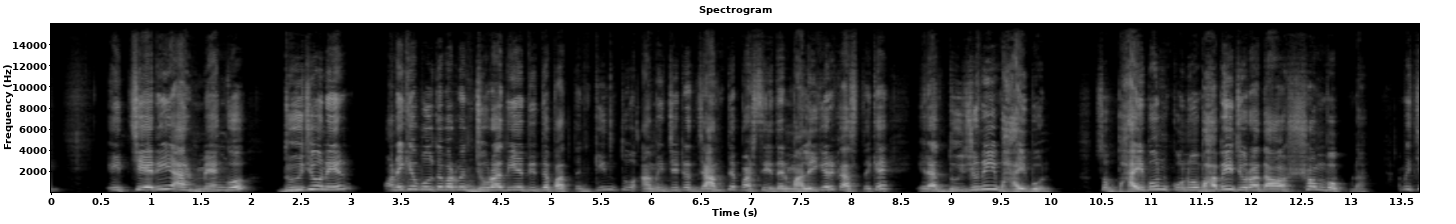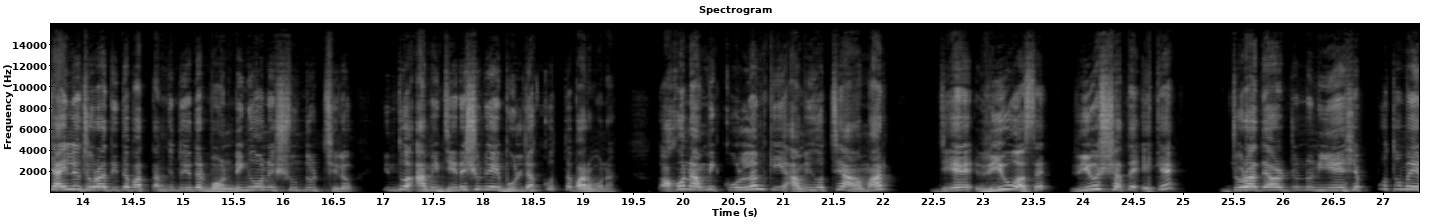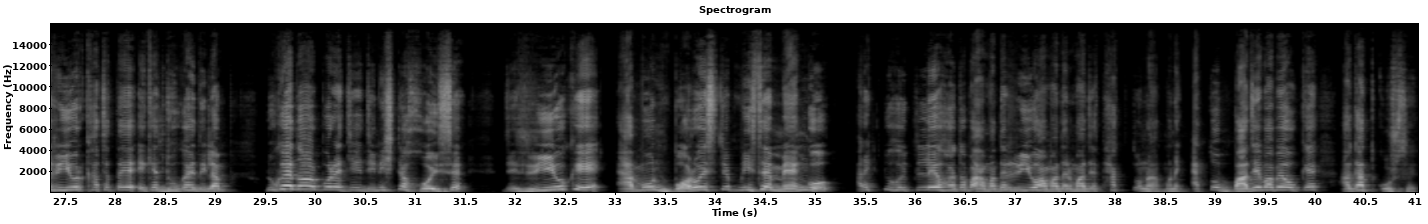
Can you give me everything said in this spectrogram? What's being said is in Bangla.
এই চেরি আর ম্যাঙ্গো দুইজনের অনেকে বলতে পারবেন জোড়া দিয়ে দিতে পারতেন, কিন্তু আমি যেটা জানতে পারছি এদের মালিকের কাছ থেকে, এরা দুইজনেই ভাই বোন সো ভাই বোন কোনোভাবেই জোড়া দেওয়া সম্ভব না। আমি চাইলে জোড়া দিতে পারতাম, কিন্তু এদের বন্ডিংও অনেক সুন্দর ছিল, কিন্তু আমি জেনে শুনে এই ভুলটা করতে পারব না। তখন আমি করলাম কি, আমি হচ্ছে আমার যে রিও আছে, রিওর সাথে একে জোড়া দেওয়ার জন্য নিয়ে এসে প্রথমে রিওর খাঁচাতে একে ঢুকাই দিলাম। ঢুকাই দেওয়ার পরে যে জিনিসটা হয়েছে যে রিওকে এমন বড় স্টেপ নিছে ম্যাঙ্গো, আরেকটু হইলে হয়তো বা আমাদের রিও আমাদের মাঝে থাকতো না। মানে এত বাজেভাবে ওকে আঘাত করছে।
